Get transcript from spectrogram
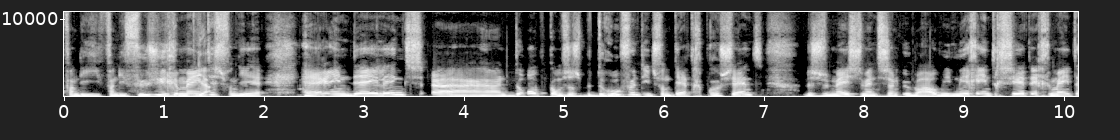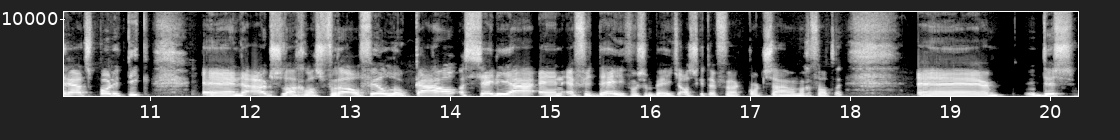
van, die, van die fusiegemeentes, Ja. van die her- herindelings. De opkomst was bedroevend, iets van 30% Dus de meeste mensen zijn überhaupt niet meer geïnteresseerd in gemeenteraadspolitiek. En de uitslag was vooral veel lokaal, CDA en FVD voor zo'n beetje, als ik het even kort samen mag vatten. Eh, dus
